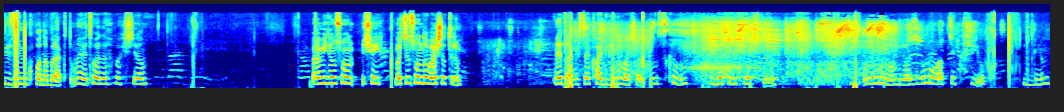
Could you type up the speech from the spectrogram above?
120 kupada bıraktım. Evet hadi başlayalım. Ben videonun son şey maçın sonunda başlatırım. Evet arkadaşlar kaydı geri başlattım. Sıkıldım. Sizle konuşmak istiyorum. Siz oyalıyorum birazcık ama yapacak bir şey yok. Üzgünüm.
